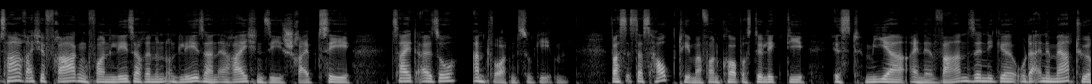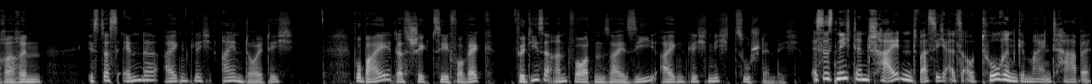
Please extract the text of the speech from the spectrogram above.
Zahlreiche Fragen von Leserinnen und Lesern erreichen sie, schreibt C. Zeit also, Antworten zu geben. Was ist das Hauptthema von Corpus Delicti? Ist Mia eine Wahnsinnige oder eine Märtyrerin? Ist das Ende eigentlich eindeutig? Wobei, das schickt C vorweg, für diese Antworten sei sie eigentlich nicht zuständig. Es ist nicht entscheidend, was ich als Autorin gemeint habe.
